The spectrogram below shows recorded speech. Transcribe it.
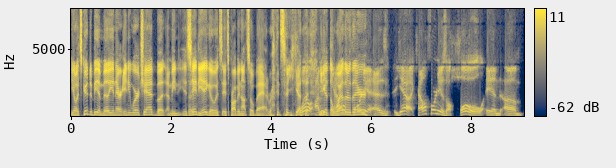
you know, it's good to be a millionaire anywhere, Chad. But I mean, in San Diego, it's it's probably not so bad, right? So you get well, the I you get the California weather there. As yeah, California as a whole, and um,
